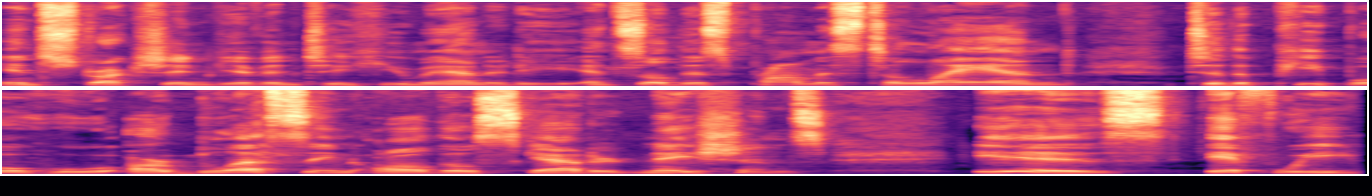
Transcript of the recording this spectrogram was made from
instruction given to humanity. And so, this promise to land to the people who are blessing all those scattered nations is if we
